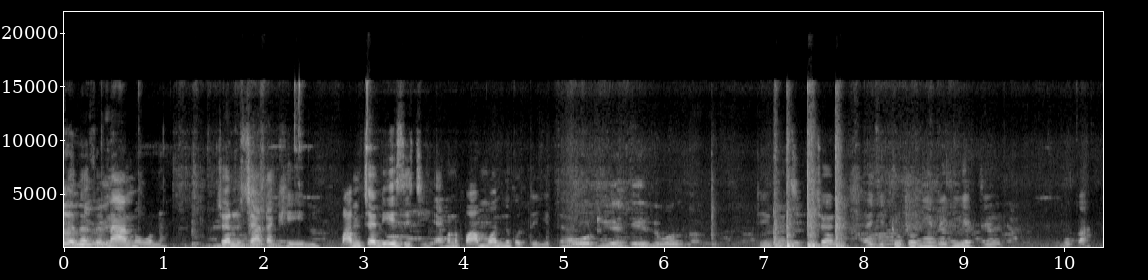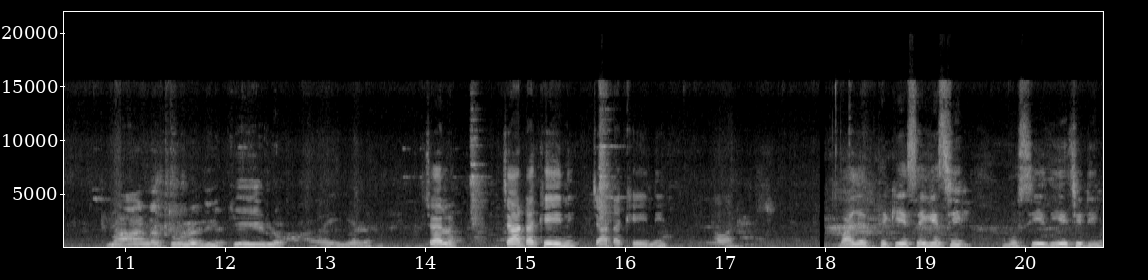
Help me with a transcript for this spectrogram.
না নেবে? না। চলো চাটা খেয়ে নি। পাম্প চালিয়ে এসেছি এখনও পাম্প বন্ধ করতে যেতে ও হবে ঠিক আছে এসে না ঠিক আছে চল এই যে টোটো নিয়ে বেরিয়ে যাচ্ছি বোকা। না না তুলে দিচ্ছে এলো। ওই এলো। চলো চাটা খেয়ে নি চাটা খেয়ে নি আবার বাজার থেকে এসে গেছি বসিয়ে দিয়েছি ডিম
